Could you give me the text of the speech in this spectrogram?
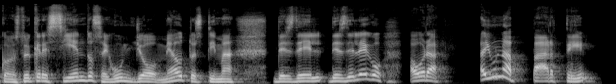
Cuando estoy creciendo, según yo, mi autoestima, desde el, desde el ego. Ahora, hay una parte,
